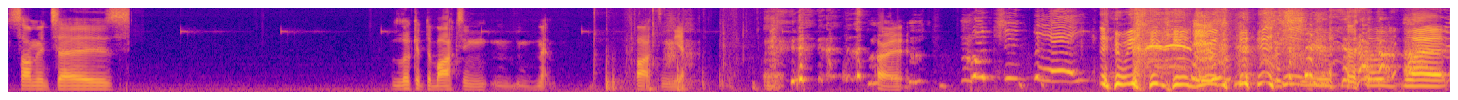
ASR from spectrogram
Simon says, look at the boxing. m- m- Boxing, yeah. Alright. we can't do it. It's so flat.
